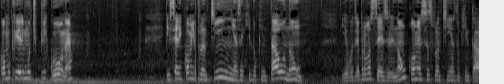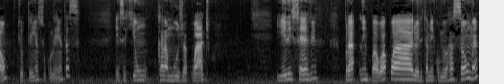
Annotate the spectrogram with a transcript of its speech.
Como que ele multiplicou, né? E se ele come plantinhas aqui do quintal ou não. E eu vou dizer para vocês, ele não come essas plantinhas do quintal, que eu tenho suculentas. Esse aqui é um caramujo aquático. E ele serve para limpar o aquário, ele também come ração, né?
